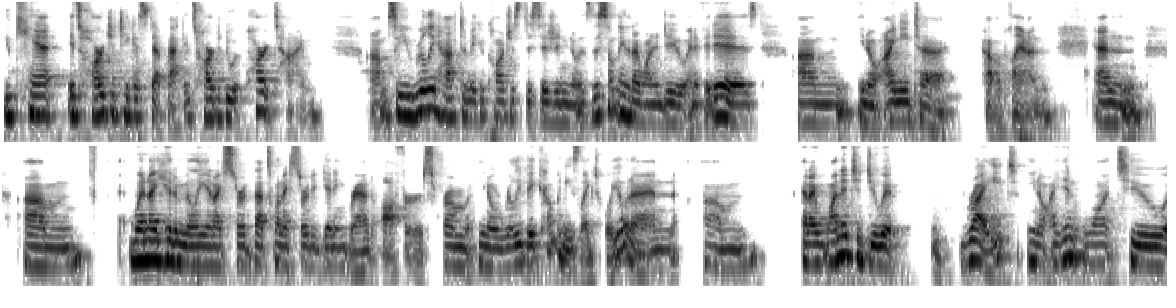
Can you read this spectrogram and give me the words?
you can't it's hard to take a step back. It's hard to do it part-time. Um, so you really have to make a conscious decision you know is this something that i want to do? And if it is um, you know i need to have a plan. And um, when i hit a million i started that's when i started getting brand offers from you know really big companies like toyota. And um, and i wanted to do it right. You know i didn't want to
